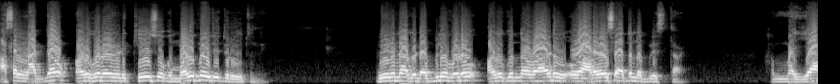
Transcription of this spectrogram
అసలు నగ్గం అనుకునే కేసు ఒక మలుపు అయితే తిరుగుతుంది. వీడు నాకు డబ్బులు ఇవ్వడు అనుకున్నవాడు ఓ అరవై శాతం డబ్బులు ఇస్తాడు. అమ్మయ్యా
